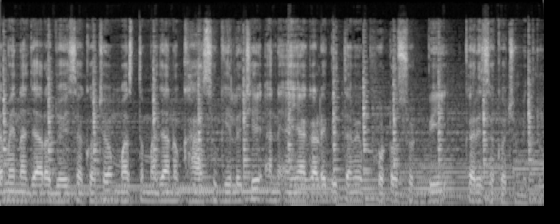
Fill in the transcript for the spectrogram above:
તમે નજારો જોઈ શકો છો. મસ્ત મજાનું ઘાસ ઉગેલું છે અને અહીંયા આગળ બી તમે ફોટોશૂટ બી કરી શકો છો મિત્રો.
